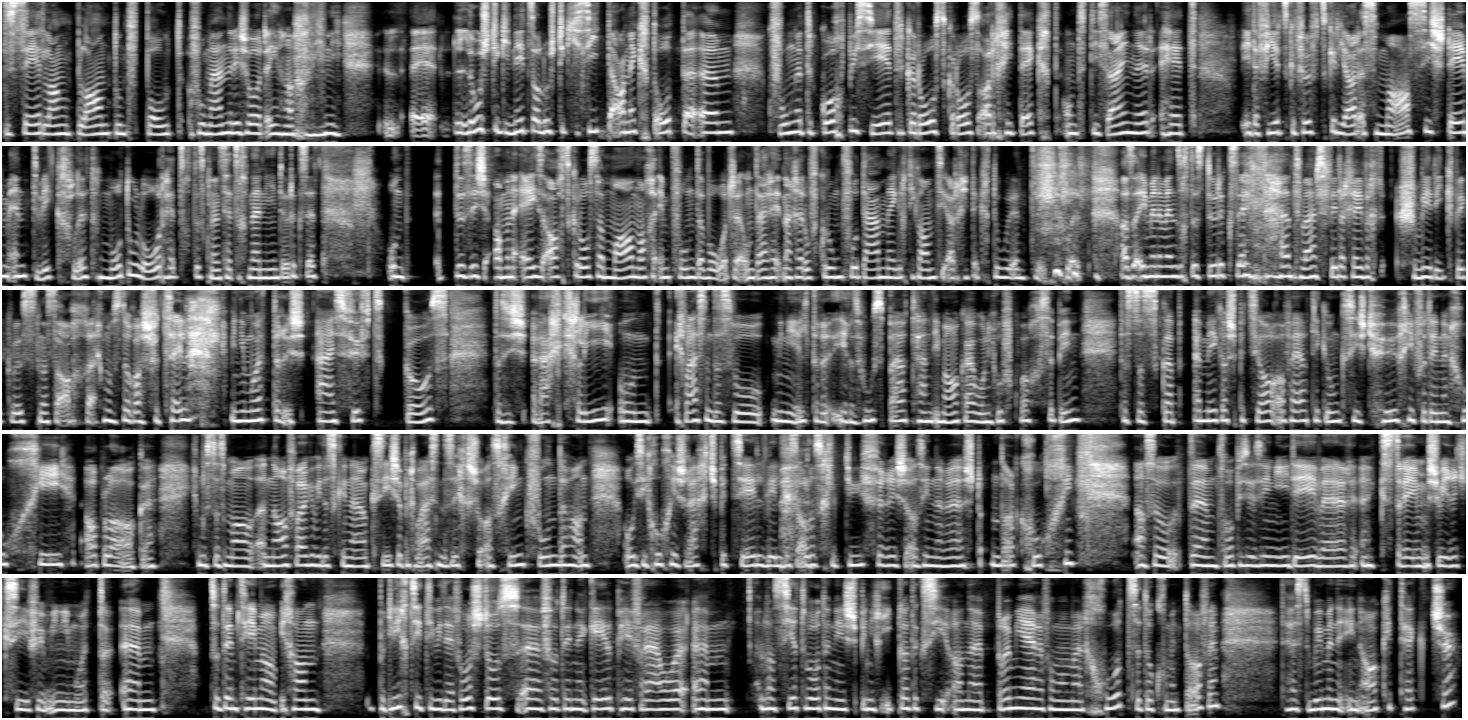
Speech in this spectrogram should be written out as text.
das sehr lang geplant und gebaut von Männern ist worden. Ich habe eine äh, lustige, nicht so lustige Seitenanekdoten ähm, gefunden. Der Corbusier, der gross, gross Architekt und Designer, hat in den 40er, 50er Jahren ein Masssystem entwickelt. Modular hat sich das genannt, das hat sich dann nie durchgesetzt. Und das ist an einem 1,80 grossen Mann nachempfunden worden und er hat nachher aufgrund von dem eigentlich die ganze Architektur entwickelt. also ich meine, wenn sich das durchgesetzt hat, wäre es vielleicht einfach schwierig bei gewissen Sachen. Ich muss noch was erzählen. Meine Mutter ist 1,50 groß. Das ist recht klein und ich weiß noch, dass wo meine Eltern ihr Haus gebaut haben im Aargau, wo ich aufgewachsen bin, dass das glaube eine mega Spezialanfertigung war, die Höhe von diesen Küchenablagen. Ich muss das mal nachfragen, wie das genau war, aber ich weiß nicht, dass ich schon als Kind gefunden habe, unsere Küche ist recht speziell, weil das alles ein bisschen tiefer ist als in einer Standardküche. Also, ähm, grob seine Idee wäre extrem schwierig gewesen für meine Mutter. Ähm, zu dem Thema. Ich habe gleichzeitig wie der Vorstoß äh, von den GLP-Frauen ähm, lanciert worden ist, bin ich eingeladen an eine Premiere von einem kurzen Dokumentarfilm. Der heißt Women in Architecture.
